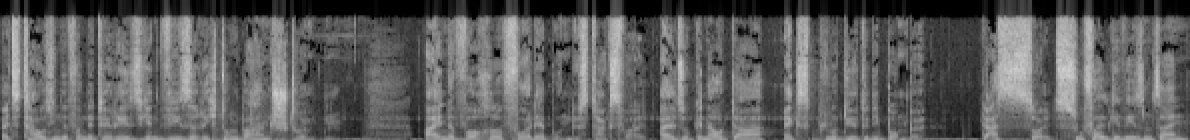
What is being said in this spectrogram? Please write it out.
als Tausende von der Theresienwiese Richtung Bahn strömten. Eine Woche vor der Bundestagswahl, also genau da, explodierte die Bombe. Das soll Zufall gewesen sein?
